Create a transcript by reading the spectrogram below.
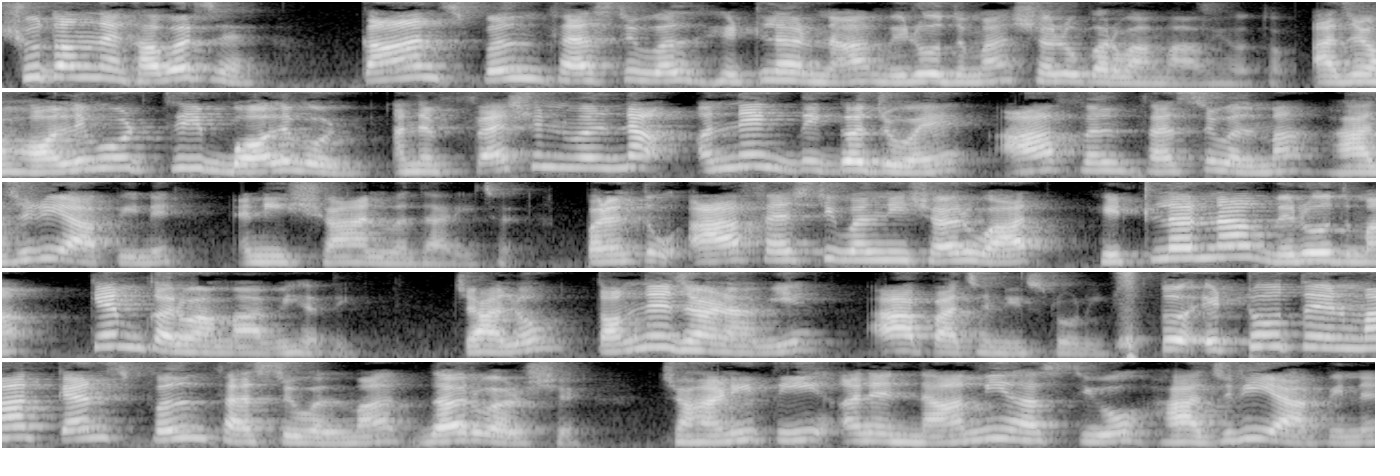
શું તમને ખબર છે? કાન્સ ફિલ્મ ફેસ્ટિવલ હિટલરના વિરોધમાં શરૂ કરવામાં આવ્યો હતો. આજે હોલિવૂડથી બોલિવૂડ અને ફેશન વર્લ્ડના અનેક દિગ્ગજોએ આ ફિલ્મ ફેસ્ટિવલમાં હાજરી આપીને એની શાન વધારી છે. પરંતુ આ ફેસ્ટિવલની શરૂઆત હિટલરના વિરોધમાં કેમ કરવામાં આવી હતી? ચાલો તમને જણાવીએ આ પાછળની સ્ટોરી તો ઇઠ્ઠોતેરમાં કેન્સ ફિલ્મ ફેસ્ટિવલમાં દર વર્ષે જાણીતી અને નામી હસ્તીઓ હાજરી આપીને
